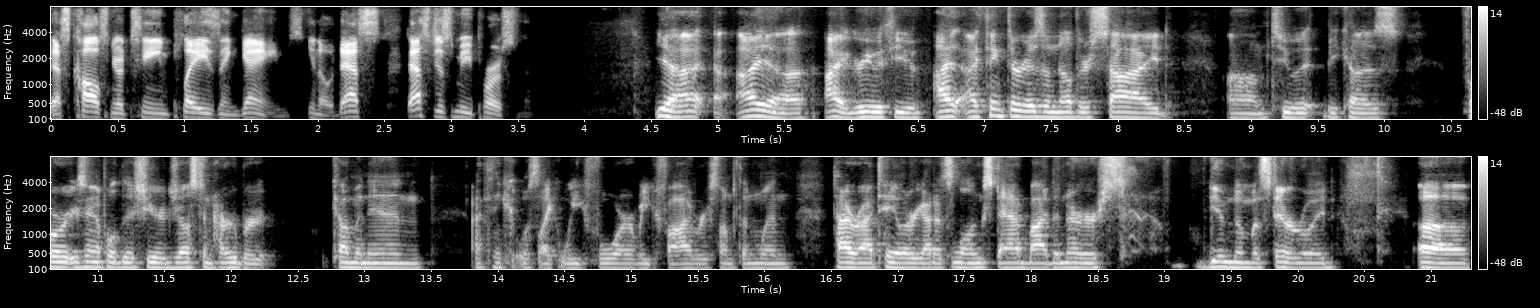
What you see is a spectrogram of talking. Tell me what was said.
that's costing your team plays and games. You know, that's that's just me personally. Yeah, I I, uh, I agree with you. I, I think there is another side um, to it because, for example, this year Justin Herbert coming in, I think it was like week four, week five, or something when Tyrod Taylor got his lung stabbed by the nurse, giving them a steroid. Uh,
